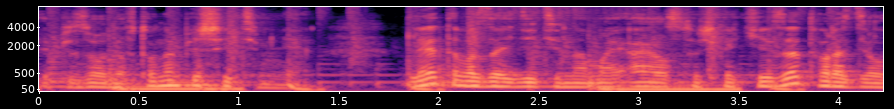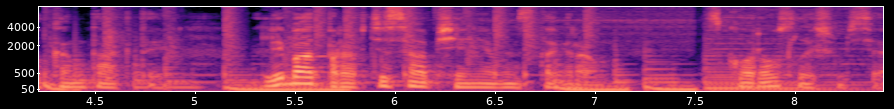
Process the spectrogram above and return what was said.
эпизодов, то напишите мне. Для этого зайдите на myiles.kz в раздел «Контакты», либо отправьте сообщение в Instagram. Скоро услышимся.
